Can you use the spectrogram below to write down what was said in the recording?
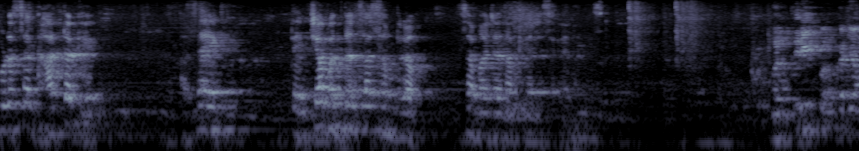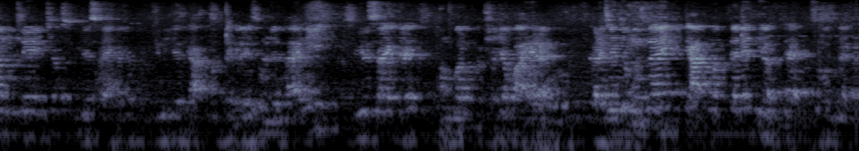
थोडंसं घातक आहे असा एक त्यांच्याबद्दलचा संभ्रम समाजात आपल्याला सगळ्यांना दिसतो. मंत्री पंकजा मुंडे यांच्या सुजय साहेबांच्या प्रतिनिधी ते आत्महत्या केली समजत आहे. आणि सुजय साहेब जे संपर्क पक्षाच्या बाहेर आहे खडसेंचं म्हणणं आहे की ते आत्महत्या आत्महत्याने ती हत्या आहे असं म्हणणं आहे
